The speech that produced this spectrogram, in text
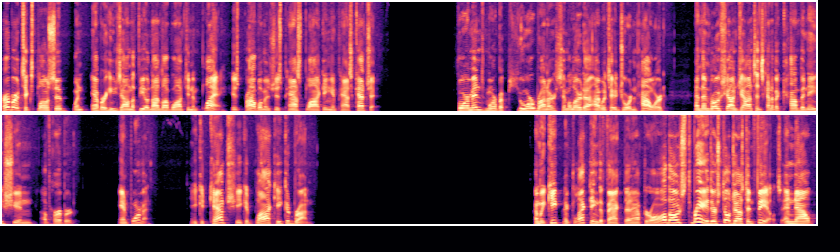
Herbert's explosive whenever he's on the field, and I love watching him play. His problem is just pass blocking and pass catching. Foreman's more of a pure runner, similar to, I would say, Jordan Howard. And then Roschon Johnson's kind of a combination of Herbert and Foreman. He could catch, he could block, he could run. And we keep neglecting the fact that after all those three, there's still Justin Fields. And now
